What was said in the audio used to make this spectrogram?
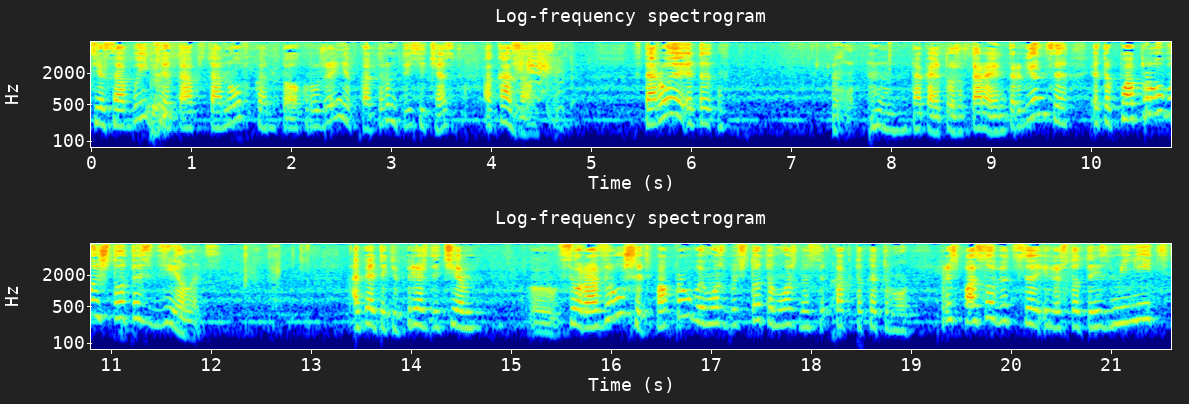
те события, та обстановка, то окружение, в котором ты сейчас оказался. Второе, это такая тоже вторая интервенция, это попробуй что-то сделать. Опять-таки, прежде чем э, все разрушить, попробуй, может быть, что-то можно как-то к этому приспособиться или что-то изменить,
